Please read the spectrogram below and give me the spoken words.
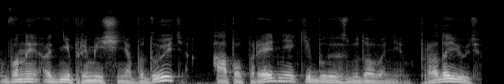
вони одні приміщення будують, а попередні, які були збудовані, продають.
